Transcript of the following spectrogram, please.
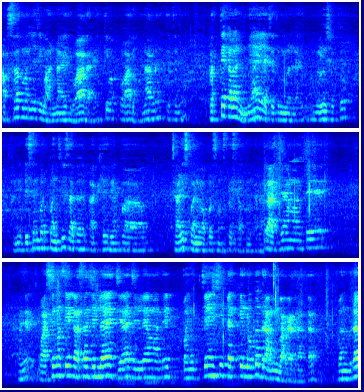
आपसातमधले जी भांडणं आहेत वाद आहेत ती वाद होणार नाही. त्याच्याने प्रत्येकाला न्याय याच्यातून मिळण्या मिळू शकतो. आणि डिसेंबर पंचवीस अख अखेर या पा चाळीस पाणी वापर संस्था स्थापन करा. राज्यामध्ये म्हणजे वाशिमच एक असा जिल्हा आहे ज्या जिल्ह्यामध्ये पंच्याऐंशी टक्के लोक ग्रामीण भागात राहतात. पंधरा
